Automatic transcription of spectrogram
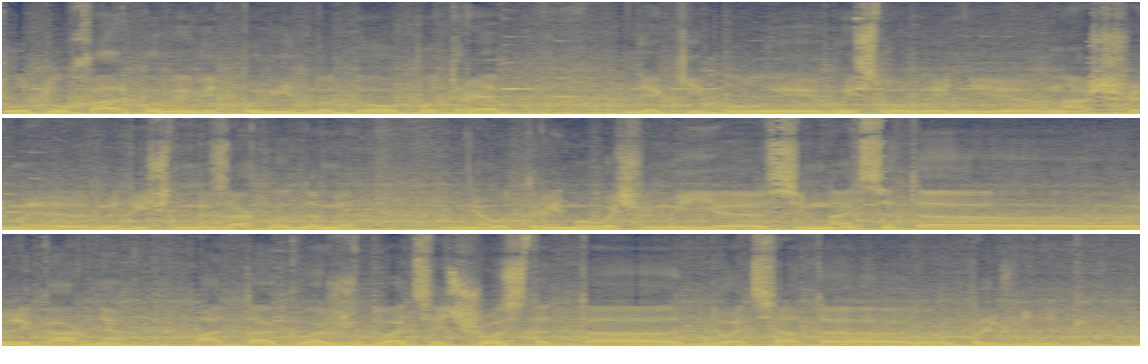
тут, у Харкові, відповідно до потреб, які були висловлені нашими медичними закладами. е, Отримувачами є 17-та лікарня, а також 26-та та 20-та поліклініки.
